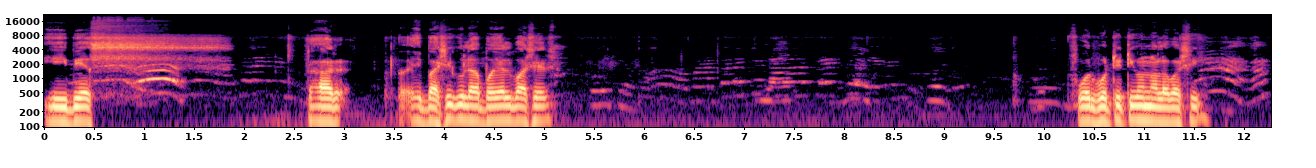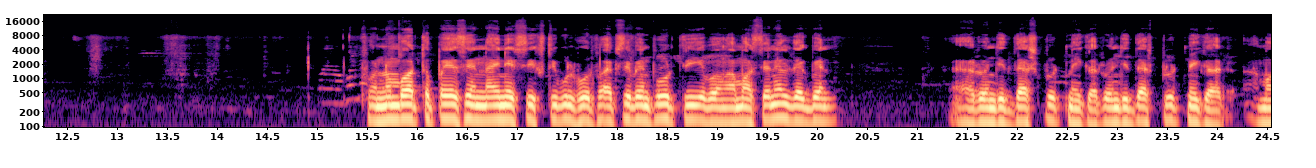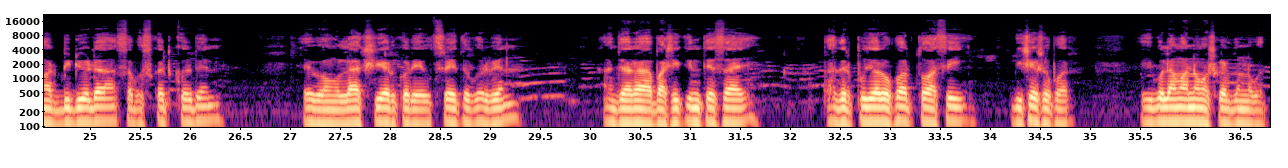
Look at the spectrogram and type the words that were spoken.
এই বেশ তার, এই বাসিগুলা বয়েল বাঁশের ফোর ফোরটি টিউনওয়ালা বাসি ফোন নম্বর তো পেয়েছেন nine eight six triple four five seven four three এবং আমার চ্যানেল দেখবেন Ranjit Das flute maker Ranjit Das flute maker আমার ভিডিওটা সাবস্ক্রাইব করবেন এবং লাইক শেয়ার করে উৎসাহিত করবেন। যারা বাসি কিনতে চায়, তাদের পূজার অফার তো আছেই, বিশেষ অফার। এই বলে আমার নমস্কার, ধন্যবাদ।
